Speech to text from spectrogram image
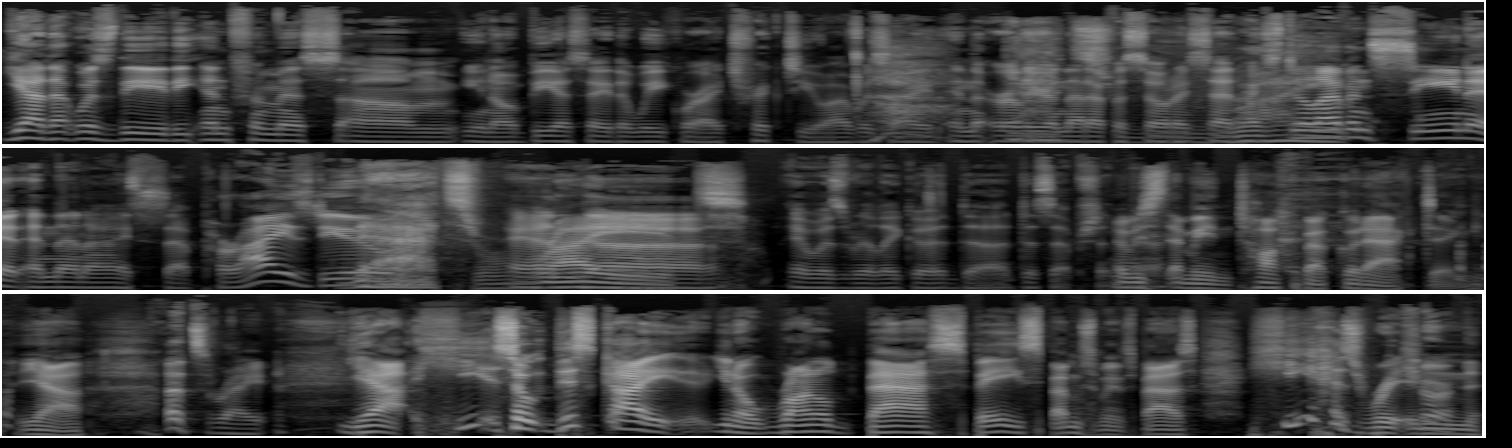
Yeah, that was the the infamous, um, you know, BSA the week where I tricked you. I was I, in the earlier in that episode. I said I still haven't seen it, and then I surprised you. That's and, right. Uh, it was really good uh, deception. it was i mean talk about good acting yeah That's right. Yeah, he. So this guy, you know, Ronald Bass, Space. I'm assuming it's Bass. He has written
